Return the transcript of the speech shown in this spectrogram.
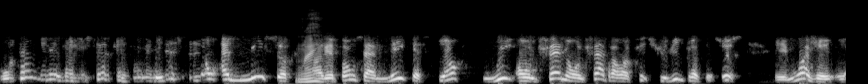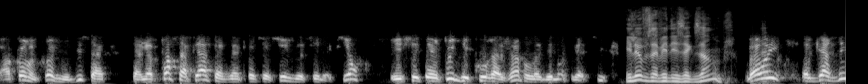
Autant le ministre de la Justice que le premier ministre l'ont admis, ça, Ouais. en réponse à mes questions. Oui, on le fait, mais on le fait après avoir suivi le processus. Et moi, j'ai, encore une fois, je vous dis, ça ça n'a pas sa place dans un processus de sélection. Et c'est un peu décourageant pour la démocratie. Et là, vous avez des exemples? Ben oui, regardez,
